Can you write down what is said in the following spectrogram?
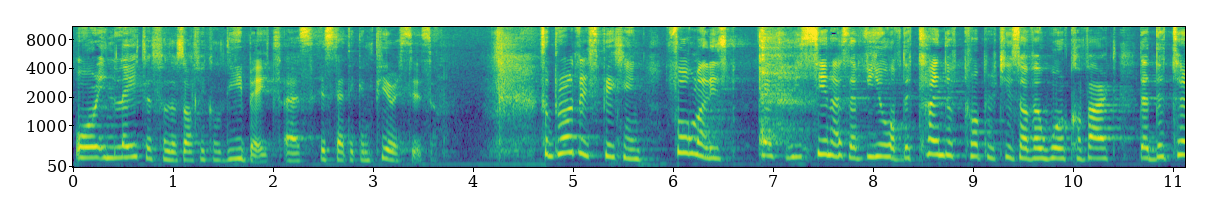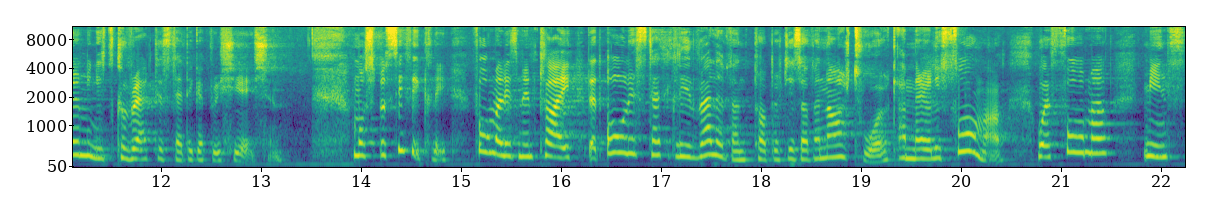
or in later philosophical debates as aesthetic empiricism. So, broadly speaking, formalism can be seen as a view of the kind of properties of a work of art that determine its correct aesthetic appreciation. More specifically, formalism implies that all aesthetically relevant properties of an artwork are merely formal, where formal means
